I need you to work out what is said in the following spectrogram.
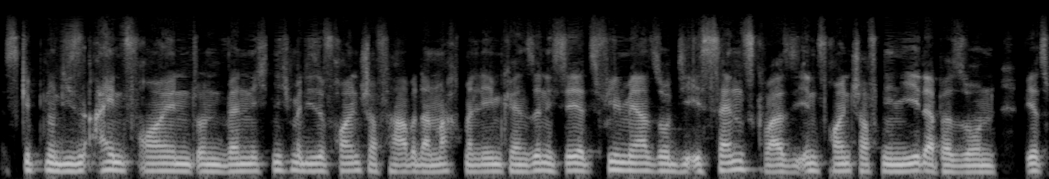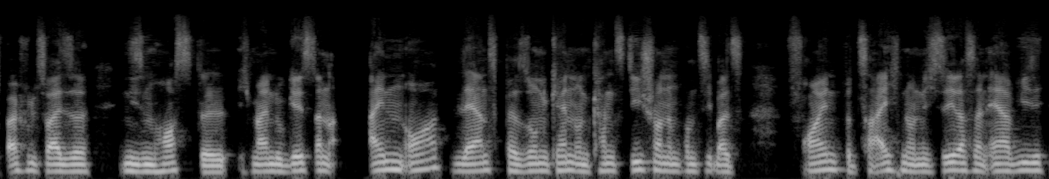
es gibt nur diesen einen Freund und wenn ich nicht mehr diese Freundschaft habe, dann macht mein Leben keinen Sinn. Ich sehe jetzt viel mehr so die Essenz quasi in Freundschaften in jeder Person, wie jetzt beispielsweise in diesem Hostel. Ich meine, du gehst an einen Ort, lernst Personen kennen und kannst die schon im Prinzip als Freund bezeichnen und ich sehe das dann eher wie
